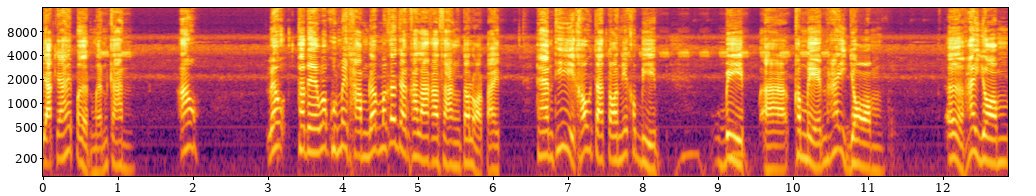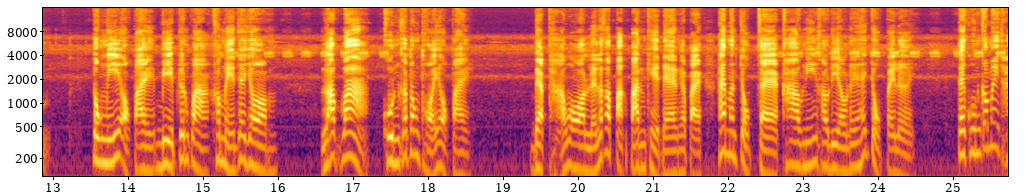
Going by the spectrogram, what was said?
อยากจะให้เปิดเหมือนกัน เอ้า แล้วแสดงว่าคุณไม่ทำแล้วมันก็จะคาราคาซังตลอดไป แทนที่เขาจะตอนนี้เขาบีบ บีบอ่าเขมรให้ยอม เออ ให้ยอม ตรงนี้ออกไปบีบจนกว่าเขมรจะยอม รับว่าคุณก็ต้องถอยออกไป แบบถาวรเลยแล้วก็ปักปันเขตแดนกันไป ให้มันจบแต่คราวนี้คราวเดียวเลยให้จบไปเลย แต่คุณก็ไม่ท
